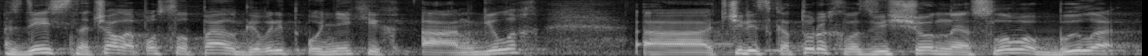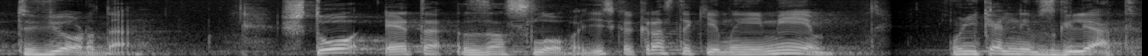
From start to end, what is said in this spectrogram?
Здесь сначала апостол Павел говорит о неких ангелах, э, через которых возвещенное слово было твердо. Что это за слово? Здесь как раз-таки мы имеем уникальный взгляд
